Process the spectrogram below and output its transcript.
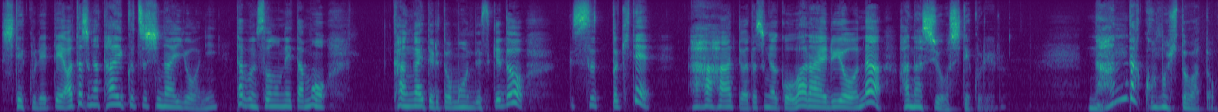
してくれて私が退屈しないように多分そのネタも考えてると思うんですけどスッと来て「ははは」って私がこう笑えるような話をしてくれる。なんだこの人はと。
